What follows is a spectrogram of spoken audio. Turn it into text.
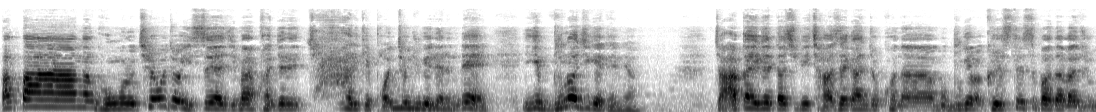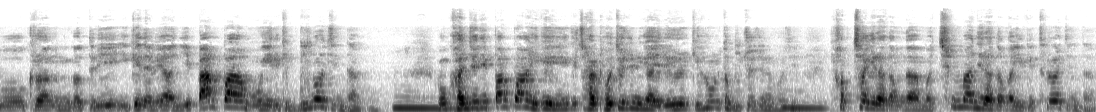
빵빵한 공으로 채워져 있어야지만 관절이 잘 이렇게 버텨주게 음. 되는데 이게 무너지게 되면 자 아까 얘기했다시피 자세가 안 좋거나 뭐 무게 그 스트레스 받아가지고 그런 것들이 있게 되면 이 빵빵한 공이 이렇게 무너진다고 음. 그럼 관절이 빵빵 이게 이렇게 잘 버텨주는 게 아니라 이렇게 힘을 더 묻혀주는 거지 음. 협착이라던가 뭐 측만이라던가 이렇게 틀어진다고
